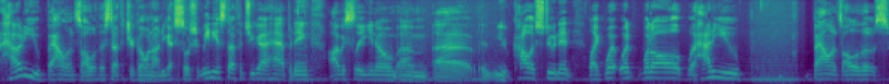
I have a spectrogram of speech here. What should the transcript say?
how do you balance all of the stuff that you're going on? You got your social media stuff that you got happening. Obviously, you know, um, uh, you college student. Like, what, what, what all? How do you balance all of those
